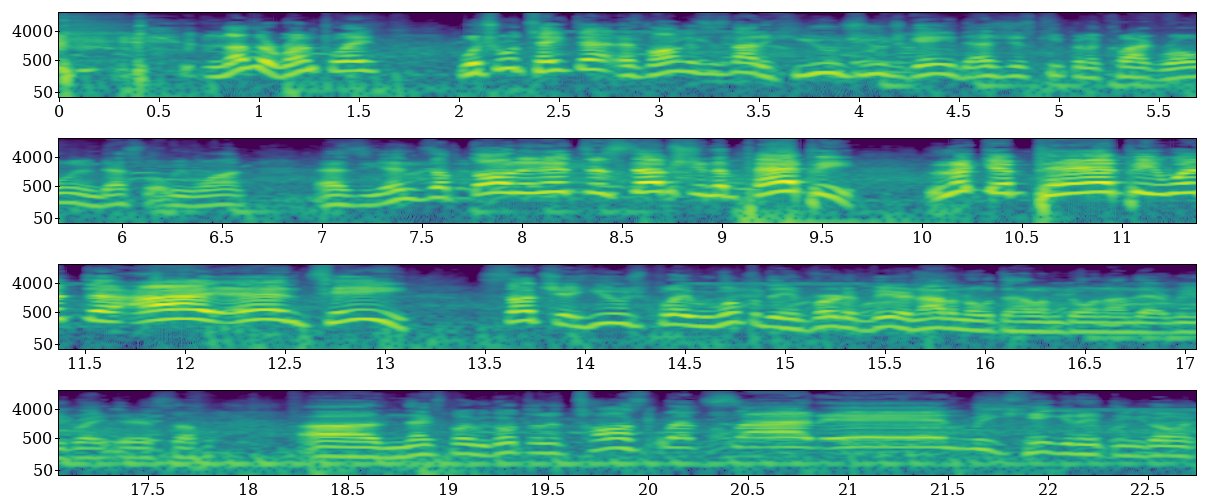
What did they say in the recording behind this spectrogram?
Another run play, which we'll take that as long as it's not a huge, huge gain. That's just keeping the clock rolling, and that's what we want. As he ends up throwing an interception to Pappy. Look at Pappy with the INT. Such a huge play. We went for the inverted veer, and I don't know what the hell I'm doing on that read right there. So, uh, next play, we go to the toss left side, and we can't get anything going.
